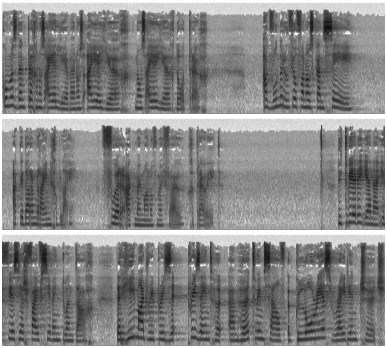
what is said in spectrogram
kom ons dink terug in ons eie lewe, in ons eie jeug, na ons eie jeug daar terug. Ek wonder hoeveel van ons kan sê ek het daarom rein gebly voor ek my man of my vrou getrou het. Die tweede ene, Efesiërs 5:27, that he might represent her, um, her to himself a glorious radiant church,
